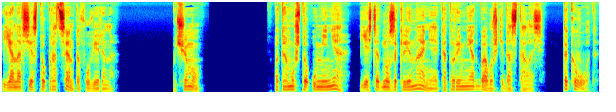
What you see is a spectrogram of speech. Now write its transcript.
я на все сто процентов уверена». «Почему?» «Потому что у меня есть одно заклинание, которое мне от бабушки досталось. Так вот,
